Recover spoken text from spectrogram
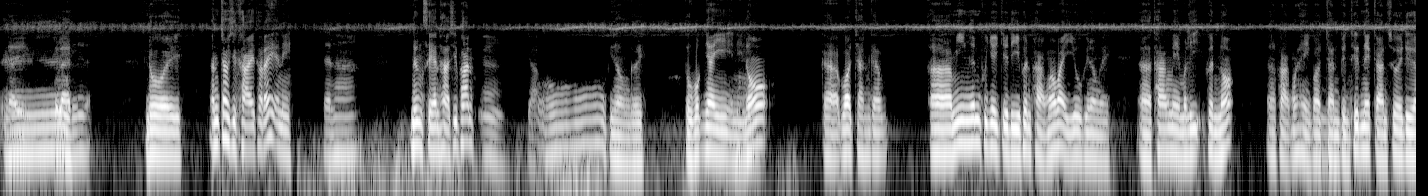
เอได้อตัวแลนนี่แหละโดยอันเจ้าสิขายเท่าไรอันนี้แสนห้าหนึ่งแสนห้าสิบพันเออจ้ะโอ้พี่น้องเอ้ยตัวบักใหญ่อันนี้เนาะกับว่าจันกับอ่ามีเงินผู้ใหญ่ใจดีเพิ่นฝากมาไว้อยู่พี่น้องเอ้ยอ่าทางเมมะลิเพิ่นเนาะอ่าฝากมาให้ว่าจันเป็นทุนในการช่วยเดือ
